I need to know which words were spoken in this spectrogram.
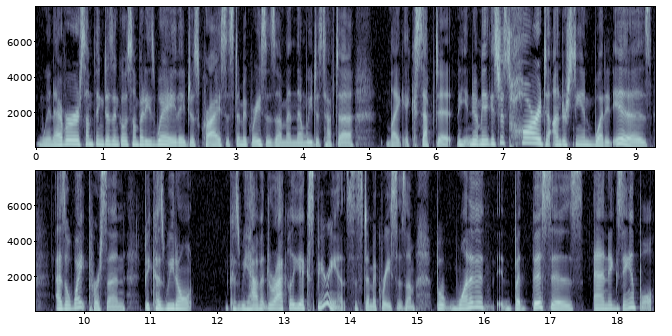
whenever something doesn't go somebody's way, they just cry systemic racism and then we just have to like accept it. You know, I mean, it's just hard to understand what it is as a white person because we don't because we haven't directly experienced systemic racism. But one of the but this is an example.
